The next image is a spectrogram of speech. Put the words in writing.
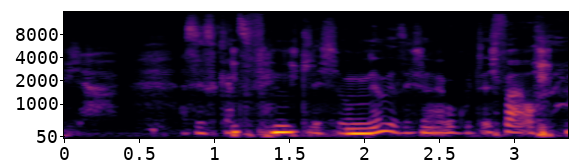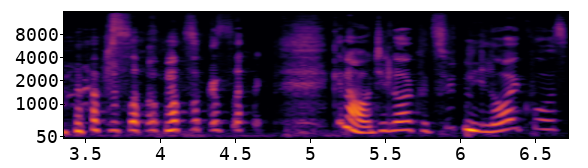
Ja, Also diese ganze Verniedlichung, ne? Wie sich, aber gut, ich war auch, habe das auch immer so gesagt. Genau, die Leukozyten, die Leukos,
